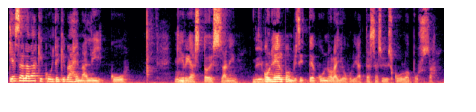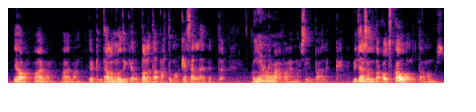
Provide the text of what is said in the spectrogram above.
kesällä väki kuitenkin vähemmän liikkuu mm. kirjastoissa, niin Niinpä. on helpompi sitten kunnolla juhlia tässä syyskuun lopussa. Joo, aivan, aivan. Ja täällä on muutenkin ollut paljon tapahtumaa kesällä, että on Joo. vähän vähemmän siinä päällekkäin. Miten sä, tota, ootko kauan ollut täällä hommassa?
